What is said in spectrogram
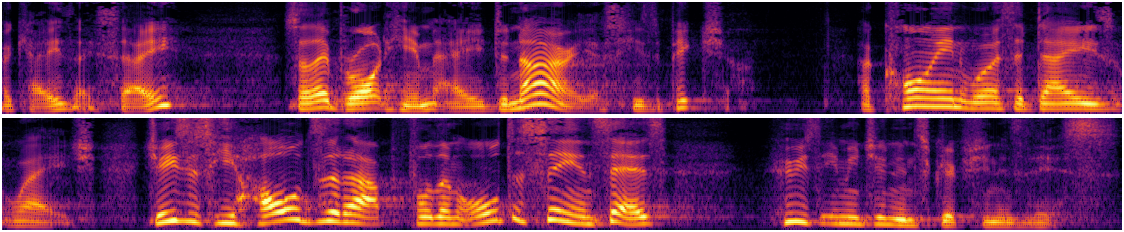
Okay, they say. So they brought him a denarius. Here's a picture a coin worth a day's wage. Jesus, he holds it up for them all to see and says, Whose image and inscription is this?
